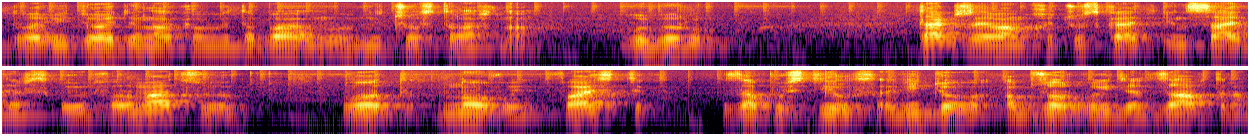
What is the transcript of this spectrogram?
Два видео одинаковых добавил. Ну, ничего страшного. Уберу. Также я вам хочу сказать инсайдерскую информацию. Вот новый фастик запустился. Видео обзор выйдет завтра.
